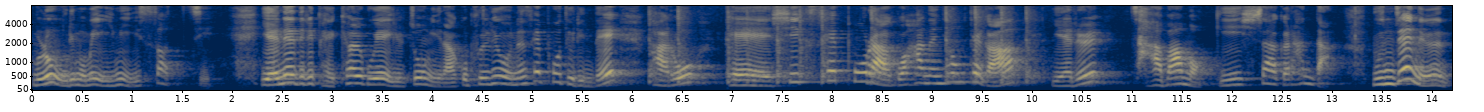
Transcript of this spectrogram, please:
물론 우리 몸에 이미 있었지. 얘네들이 백혈구의 일종이라고 불리우는 세포들인데 바로 대식세포라고 하는 형태가 얘를 잡아먹기 시작을 한다. 문제는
